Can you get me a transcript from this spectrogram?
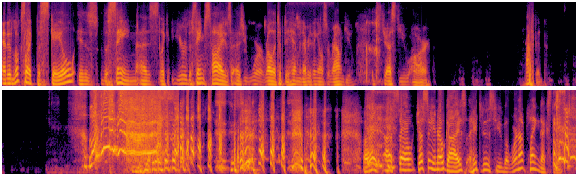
And it looks like the scale is the same as like you're the same size as you were relative to him and everything else around you. It's just you are crafted. All right. Uh, so just so you know, guys, I hate to do this to you, but we're not playing next week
